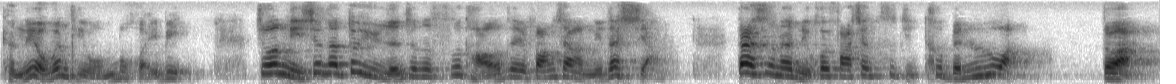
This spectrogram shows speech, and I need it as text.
肯定有问题，我们不回避。就说你现在对于人生的思考这些方向你在想，但是呢，你会发现自己特别乱，对吧？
